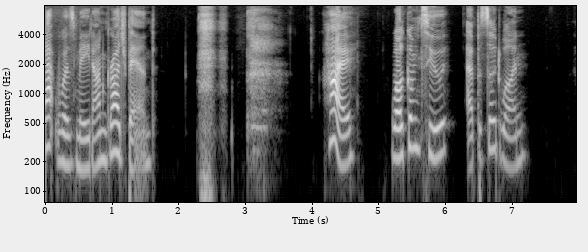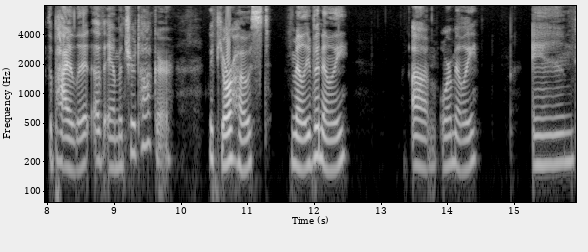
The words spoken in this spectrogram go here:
That was made on GarageBand. Hi, welcome to episode one, the pilot of Amateur Talker, with your host, Millie Vanilli, um, or Millie. And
